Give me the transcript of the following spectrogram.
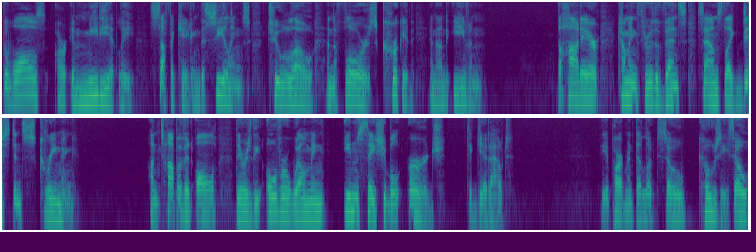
The walls are immediately suffocating, the ceilings too low, and the floors crooked and uneven. The hot air coming through the vents sounds like distant screaming. On top of it all, there is the overwhelming, insatiable urge to get out. The apartment that looked so cozy, so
